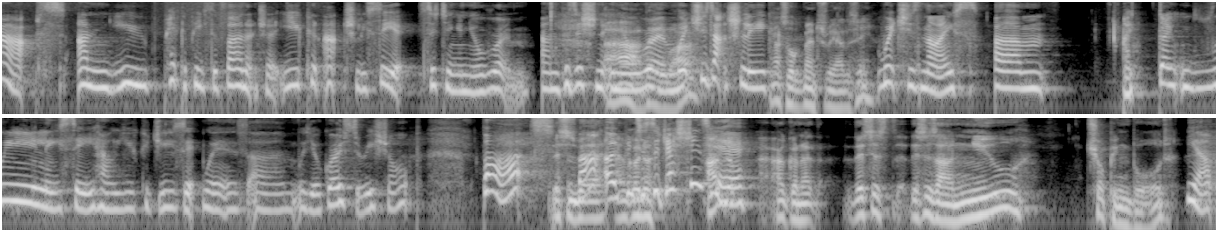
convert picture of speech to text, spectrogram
apps and you pick a piece of furniture, you can actually see it sitting in your room and position it in Ah, your there you room, which is actually That's augmented reality. which is nice. Um, I don't really see how you could use it with um, with your grocery shop, but This is but open to gonna- suggestions I'm here. Gonna, I'm gonna. This is this is our new chopping board, yeah,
